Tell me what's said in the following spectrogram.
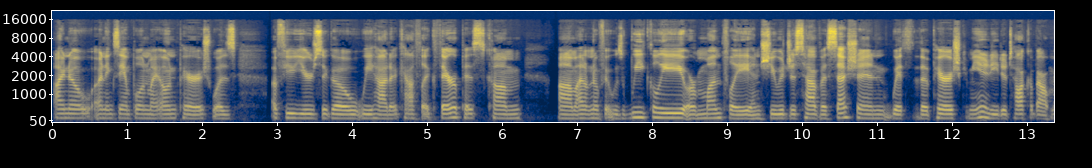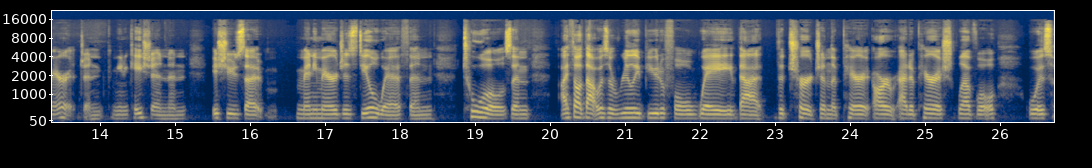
I know an example in my own parish was a few years ago, we had a Catholic therapist come. Um, I don't know if it was weekly or monthly, and she would just have a session with the parish community to talk about marriage and communication and issues that many marriages deal with and tools. And I thought that was a really beautiful way that the church and the parish are at a parish level was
